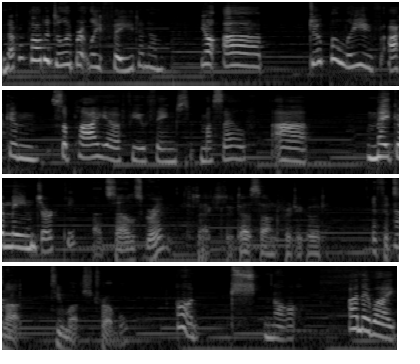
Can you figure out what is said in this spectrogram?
never thought of deliberately feeding them. You know, I do believe I can supply you a few things myself. Uh make a mean jerky. That sounds great. It actually does sound pretty good. If it's not too much trouble. Oh, psh, no. Anyway,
